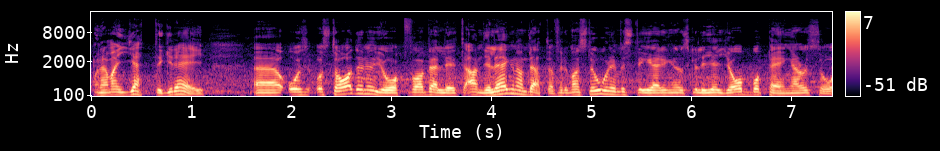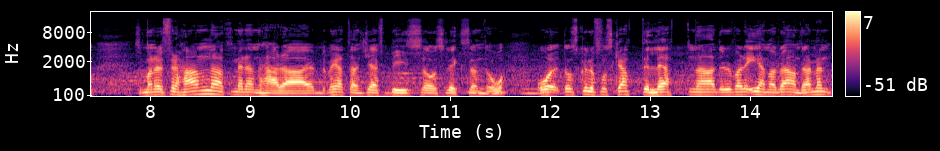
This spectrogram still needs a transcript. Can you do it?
Och det här var en jättegrej. Uh, och, och, staden New York var väldigt angelägen om detta för det var en stor investering och skulle ge jobb och pengar och så. Så man hade förhandlat med den här, eh, vad heter han, Jeff Bezos liksom då. Och de skulle få skattelättnader, det var det ena och det andra. Men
